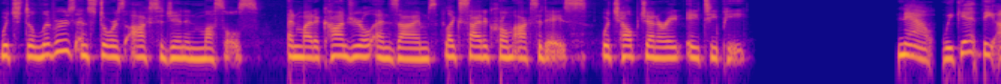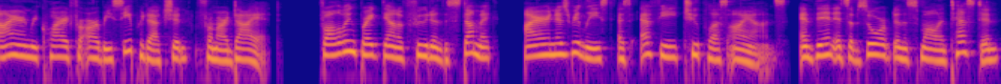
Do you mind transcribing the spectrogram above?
which delivers and stores oxygen in muscles, and mitochondrial enzymes like cytochrome oxidase, which help generate ATP. Now, we get the iron required for RBC production from our diet. Following breakdown of food in the stomach, iron is released as Fe2 plus ions, and then it's absorbed in the small intestine,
